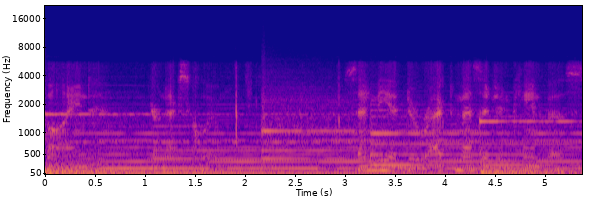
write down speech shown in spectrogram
find your next clue. Send me a direct message in Canvas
